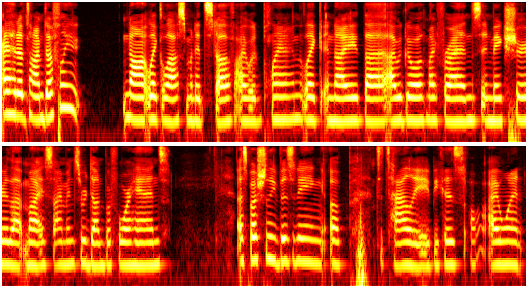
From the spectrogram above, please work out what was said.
ahead of time. Definitely not like last minute stuff. I would plan like a night that I would go with my friends and make sure that my assignments were done beforehand. Especially visiting up to Tally because I went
